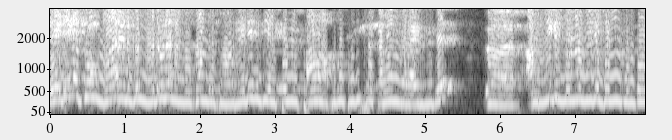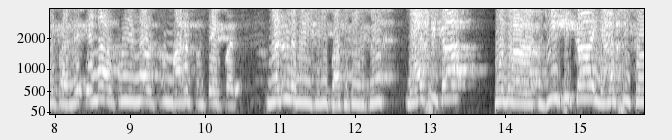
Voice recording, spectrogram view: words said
ரெடினுக்கும் மாறனுக்கும் நடுவுல நாங்க உட்கார்ந்துருப்போம் ரெடினுக்கு எப்பவுமே பாவம். அப்பதான் புதுசா கல்யாணம் வேற இருந்தது அவர் வீடு போனா வீடு போகணும்னு சொல்லிட்டே இருப்பாரு. என்ன அவசரம் என்ன அவசரம் மாற சொல்லிட்டே இருப்பாரு. நடுவுல நான் இப்படி பார்த்துட்டே இருப்பேன். யாஷிகா கீதிகா யாஷிகா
